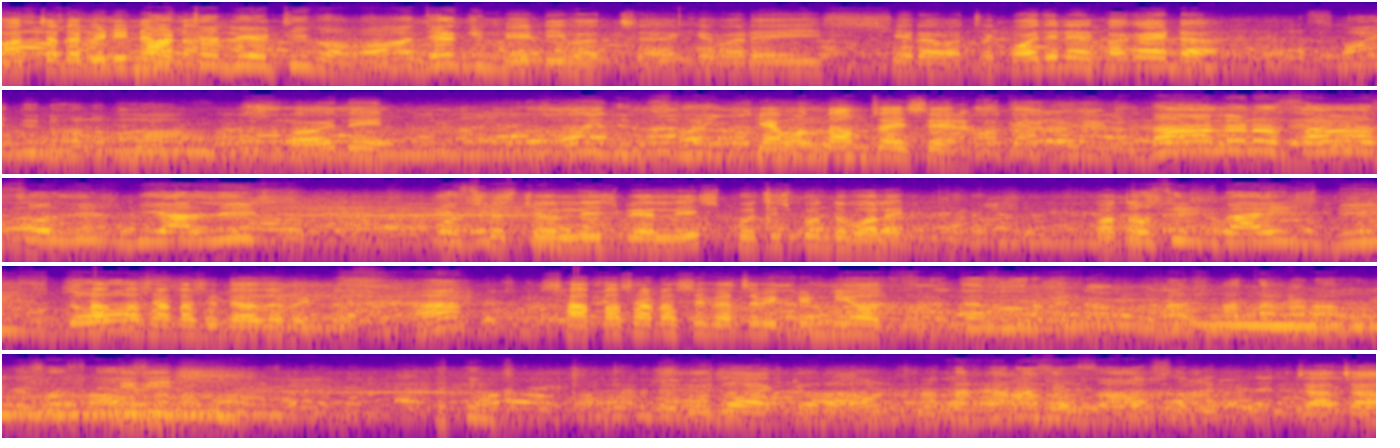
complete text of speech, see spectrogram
বাচ্চাটা বেটি না বাচ্চা বেটি বাবা দেখি। বেটি বাচ্চা একেবারেই সেরা বাচ্চা। কয়দিনের কাকা এটা? ছয় দিন হলো ছয় দিন। ছয় দিন ছয় দিন। কেমন দাম চাইছেন? দাম এটা চাওয়া চল্লিশ বিয়াল্লিশ একশো চল্লিশ বিয়াল্লিশ পঁচিশ পর্যন্ত বলে। কত? পঁচিশ বাইশ বিশ সাতাশ আঠাশে দেওয়া যাবে। হ্যাঁ? সাতাশ আঠাশে বেচা বিক্রির নিয়ত? তিরিশ। সোজা একটা রাউন্ড চাচা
